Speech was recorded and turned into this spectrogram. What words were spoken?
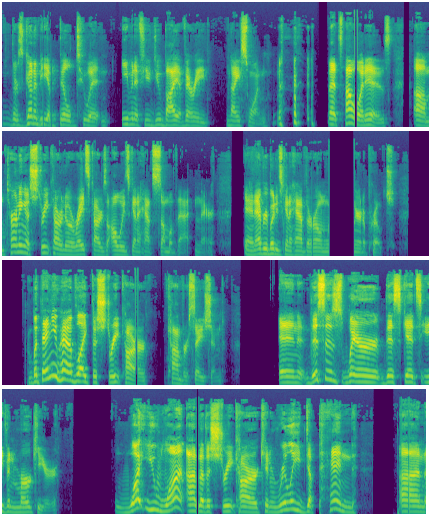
there's going to be a build to it even if you do buy a very nice one. That's how it is. Um, turning a street car into a race car is always going to have some of that in there. And everybody's going to have their own weird approach. But then you have like the streetcar conversation. And this is where this gets even murkier. What you want out of the streetcar can really depend on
